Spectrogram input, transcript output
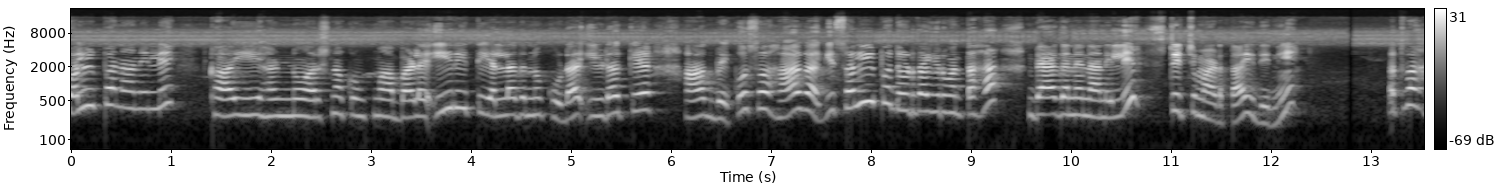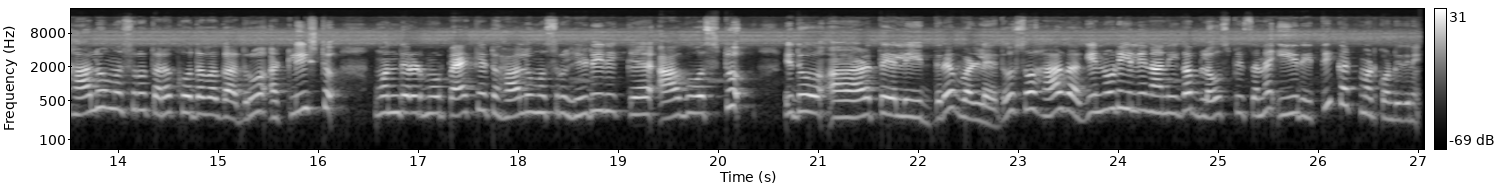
ಸ್ವಲ್ಪ ನಾನಿಲ್ಲಿ ಕಾಯಿ, ಹಣ್ಣು ಅರಿಶಿನ ಕುಂಕುಮ, ಬಳೆ ಈ ರೀತಿ ಎಲ್ಲದನ್ನು ಕೂಡ ಇಡೋಕ್ಕೆ ಆಗಬೇಕು. ಸೊ ಹಾಗಾಗಿ ಸ್ವಲ್ಪ ದೊಡ್ಡದಾಗಿರುವಂತಹ ಬ್ಯಾಗನ್ನೇ ನಾನಿಲ್ಲಿ ಸ್ಟಿಚ್ ಮಾಡ್ತಾ ಇದ್ದೀನಿ. ಅಥವಾ ಹಾಲು ಮೊಸರು ತರಕ್ಕೆ ಹೋದವಾಗಾದರೂ ಅಟ್ಲೀಸ್ಟ್ ಒಂದೆರಡು ಮೂರು ಪ್ಯಾಕೆಟ್ ಹಾಲು ಮೊಸರು ಹಿಡೀಲಿಕ್ಕೆ ಆಗುವಷ್ಟು ಇದು ಅಳತೆಯಲ್ಲಿ ಇದ್ದರೆ ಒಳ್ಳೆಯದು ಸೊ ಹಾಗಾಗಿ ನೋಡಿ, ಇಲ್ಲಿ ನಾನೀಗ ಬ್ಲೌಸ್ ಪೀಸನ್ನು ಈ ರೀತಿ ಕಟ್ ಮಾಡ್ಕೊಂಡಿದ್ದೀನಿ.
